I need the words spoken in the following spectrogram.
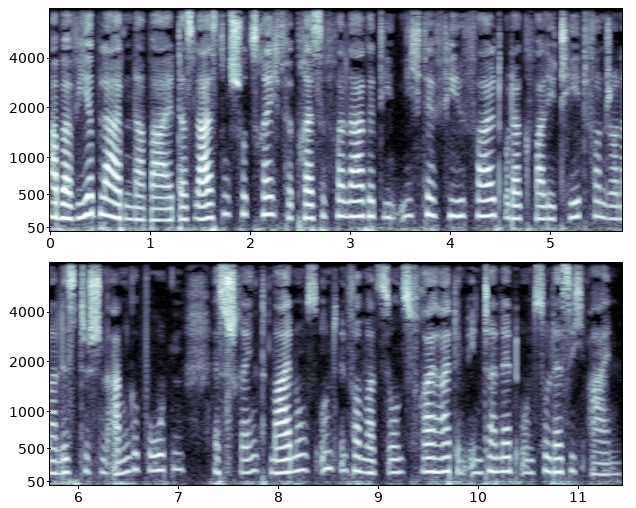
aber wir bleiben dabei, das Leistungsschutzrecht für Presseverlage dient nicht der Vielfalt oder Qualität von journalistischen Angeboten, es schränkt Meinungs und Informationsfreiheit im Internet unzulässig ein.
